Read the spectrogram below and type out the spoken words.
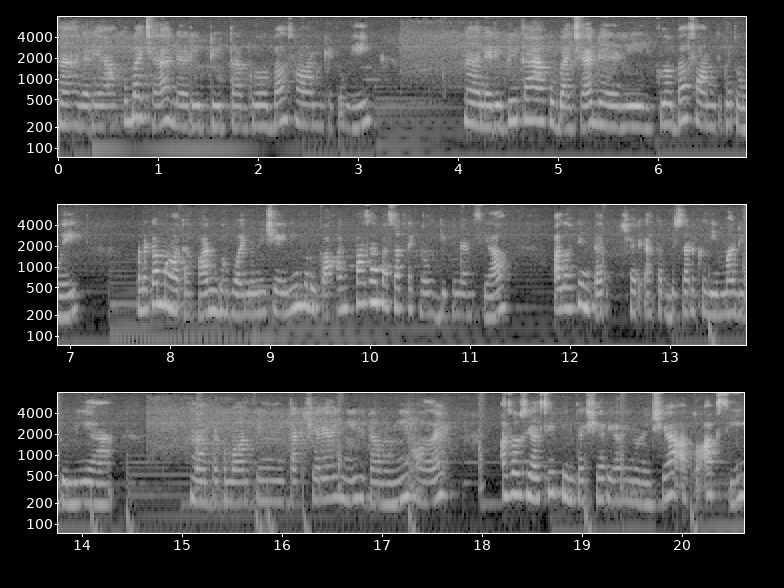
Nah, dari yang aku baca dari berita Global Salam Gateway, nah dari berita yang aku baca dari Global Salam Gateway, mereka mengatakan bahwa Indonesia ini merupakan pasar-pasar teknologi finansial atau fintech syariah terbesar kelima di dunia Nah, perkembangan fintech syariah ini dinaungi oleh Asosiasi Fintech Syariah Indonesia atau AFSI,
